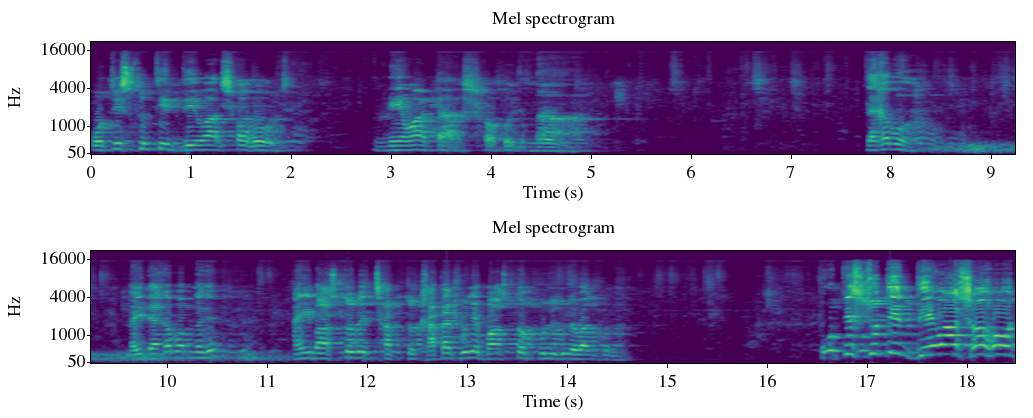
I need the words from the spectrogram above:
প্রতিশ্রুতি দেওয়া সহজ, নেওয়াটা সহজ না। দেখাবো? ভাই, দেখাবো আপনাকে? আমি বাস্তবের ছাত্র, খাতা খুলে বাস্তব খুলে খুলে বার করি প্রতিশ্রুতি দেওয়া সহজ,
